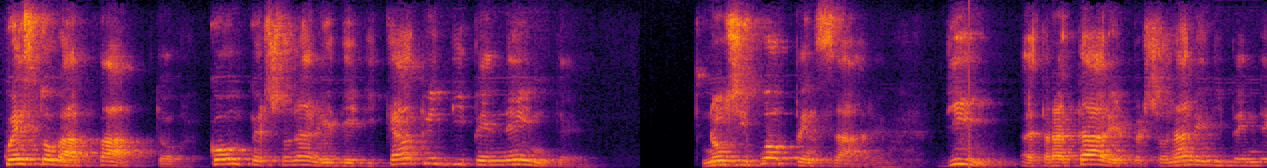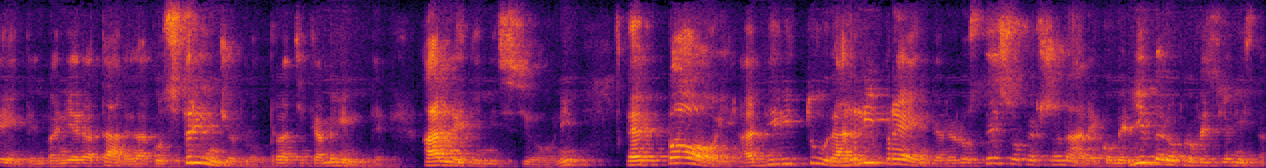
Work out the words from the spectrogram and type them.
Questo va fatto con personale dedicato e dipendente. Non si può pensare di trattare il personale dipendente in maniera tale da costringerlo praticamente alle dimissioni e poi addirittura riprendere lo stesso personale come libero professionista.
